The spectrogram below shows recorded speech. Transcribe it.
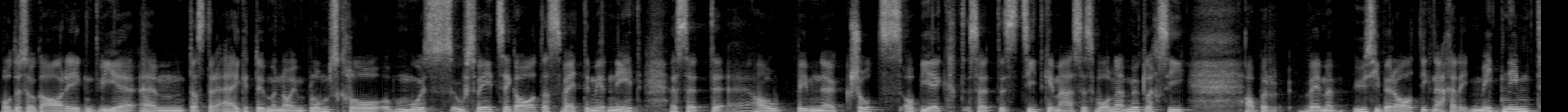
oder sogar irgendwie, ähm, dass der Eigentümer noch im Plumpsklo muss aufs WC gehen. Das wetten wir nicht. Es sollte äh, auch bei einem Schutzobjekt ein zeitgemäßes Wohnen möglich sein. Aber wenn man unsere Beratung nachher mitnimmt,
